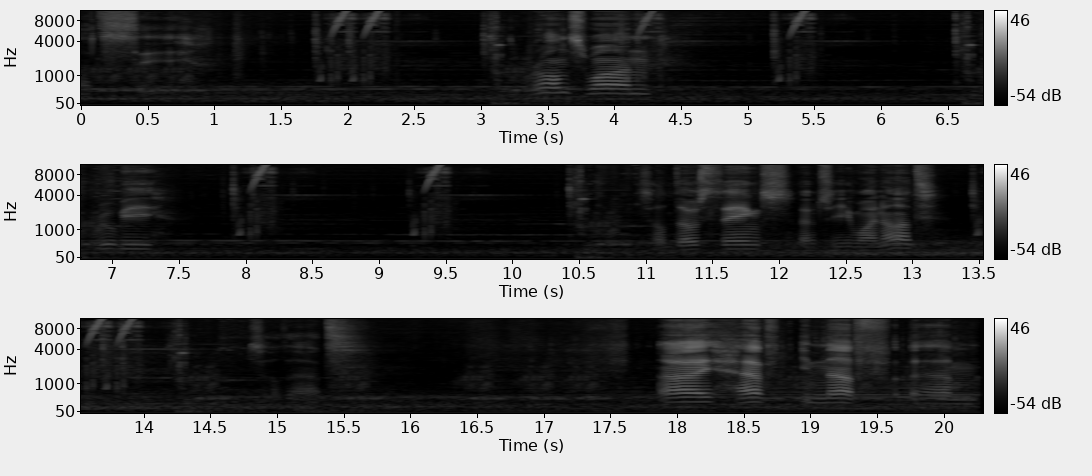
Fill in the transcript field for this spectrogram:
Let's see. bronze one. Sell those things. Don't see why not. Sell that. I have enough. Um,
